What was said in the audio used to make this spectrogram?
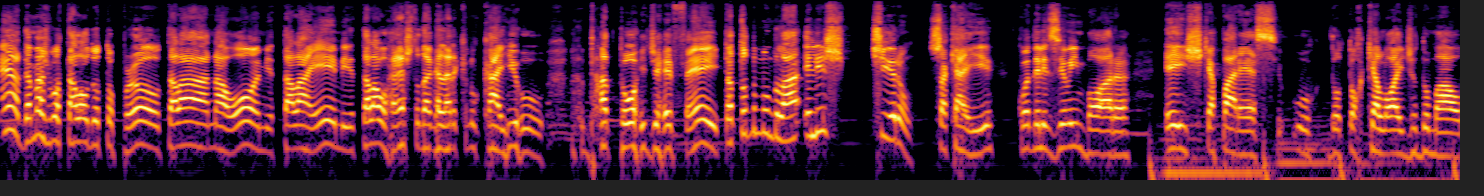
é, dá mais botar lá o Dr. Pro, tá lá a Naomi, tá lá a Emily, tá lá o resto da galera que não caiu da torre de refém. Tá todo mundo lá, eles tiram. Só que aí, quando eles iam embora, eis que aparece o Dr. Keloid do mal.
